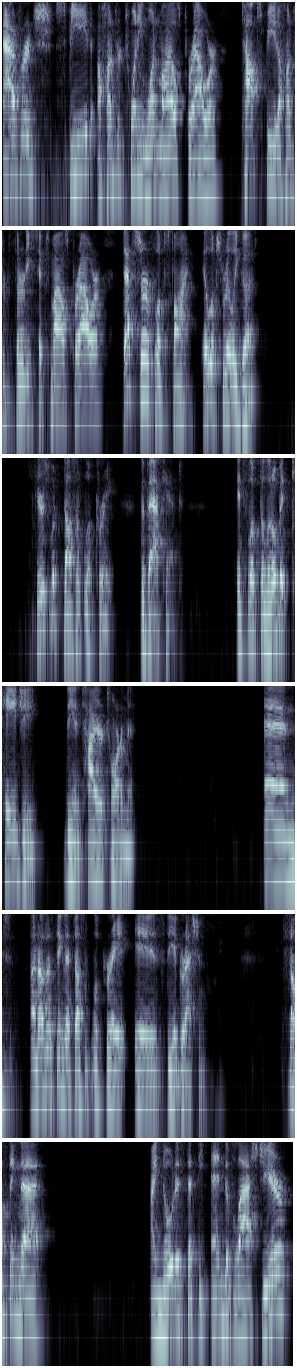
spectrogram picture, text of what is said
average speed 121 miles per hour, top speed 136 miles per hour. That serve looks fine. It looks really good. Here's what doesn't look great the backhand. It's looked a little bit cagey the entire tournament. And another thing that doesn't look great is the aggression. Something that I noticed at the end of last year,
